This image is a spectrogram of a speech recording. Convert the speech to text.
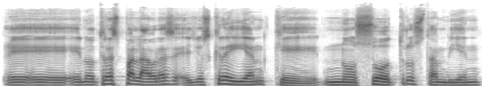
eh, en otras palabras, ellos creían que nosotros también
